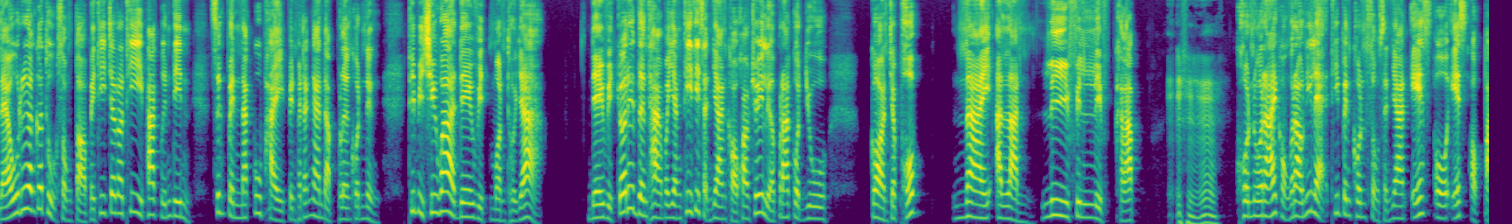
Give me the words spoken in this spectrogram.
แล้วเรื่องก็ถูกส่งต่อไปที่เจ้าหน้าที่ภาคพื้นดิน ซึ่งเป็นนักกู้ภัยเป็นพนักงานดับเพลิงคนหนึ่ง ที่มีชื่อว่าเดวิดมอนโทยา เดวิดก็รีบเดินทางไปยังที่ที่สัญญาณขอความช่วยเหลือปรากฏอยู่ ก่อนจะพบนายอลัน ลีฟิลลิปครับอื้อหือคนร้ายของเรานี่แหละที่เป็นคนส่งสัญญาณ SOS ออกไป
